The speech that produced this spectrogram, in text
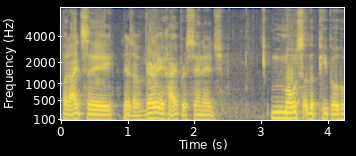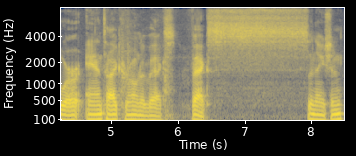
But I'd say there's a very high percentage. Most of the people who are anti-corona vax, vaccination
